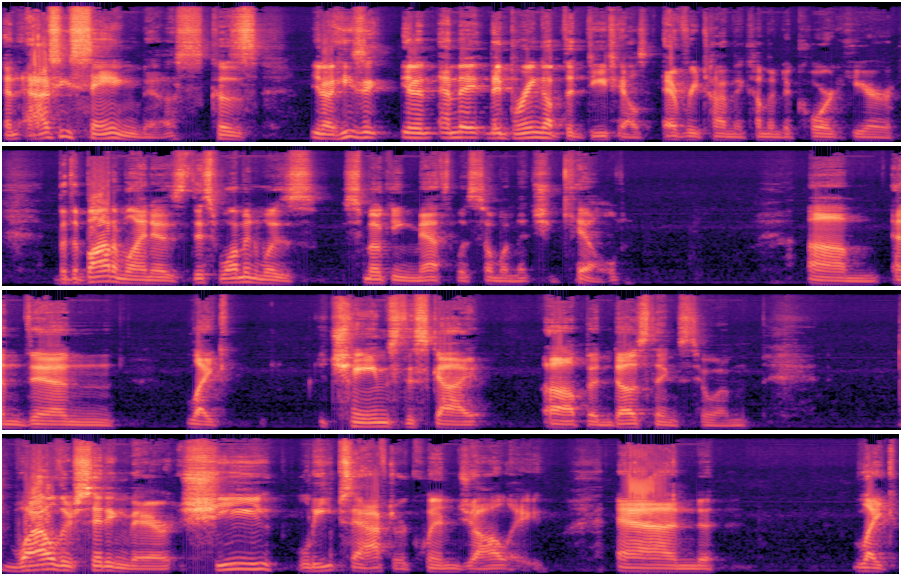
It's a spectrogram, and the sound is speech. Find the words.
And as he's saying this, because you know he's you know, and they they bring up the details every time they come into court here, but the bottom line is this woman was smoking meth with someone that she killed, um, and then like chains this guy up and does things to him while they're sitting there, she leaps after Quinn Jolly, and like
